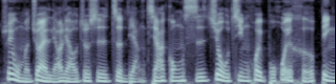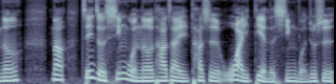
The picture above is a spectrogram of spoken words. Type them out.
所以我们就来聊聊，就是这两家公司究竟会不会合并呢？那这则新闻呢，它在它是外电的新闻，就是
